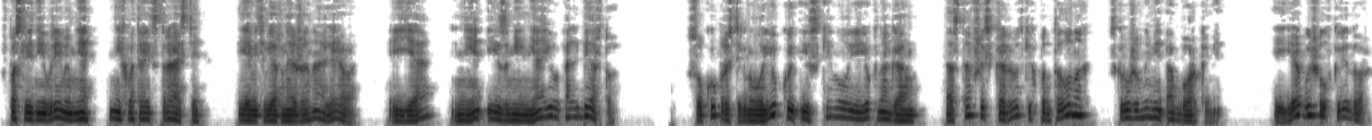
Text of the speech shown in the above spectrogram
В последнее время мне не хватает страсти. Я ведь верная жена Лео. Я не изменяю Альберту. Суку простегнула юбку и скинула ее к ногам, оставшись в коротких панталонах с кружевными оборками. И я вышел в коридор.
